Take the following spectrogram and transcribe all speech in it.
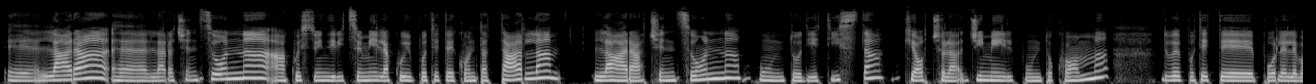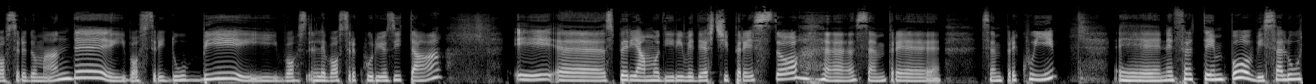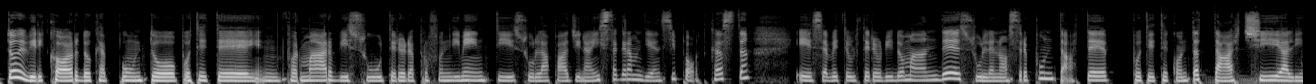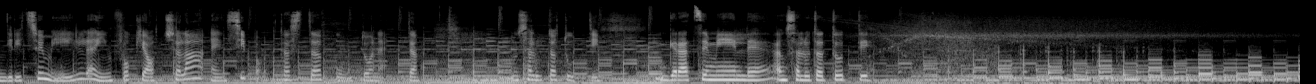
E, eh, Lara, eh, Lara Cenzon ha questo indirizzo email a cui potete contattarla chiocciolagmail.com dove potete porle le vostre domande, i vostri dubbi, i vos- le vostre curiosità e eh, speriamo di rivederci presto, eh, sempre, sempre qui. E nel frattempo vi saluto e vi ricordo che appunto potete informarvi su ulteriori approfondimenti sulla pagina Instagram di NC Podcast e se avete ulteriori domande sulle nostre puntate potete contattarci all'indirizzo email info-ncpodcast.net. Un saluto a tutti. Grazie mille, un saluto a tutti. Thank you.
